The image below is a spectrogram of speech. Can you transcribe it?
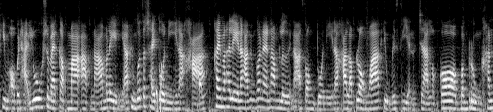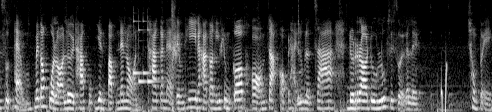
พิมออกไปถ่ายรูปใช่ไหมกลับมาอาบน้ำอะไรอย่างเงี้ยพิมก็จะใช้ตัวนี้นะคะ ใครมาทะเลนะคะ พิมก็แนะนำเลยนะซองตัวนี้นะคะ รับรองว่าผิวไม่เสียนจ๊ะแล้วก็บำรุงขั้นสุดแถมไม่ต้องกลัวร้อนเลยทาปุ๊บเย็นปั๊บแน่นอนทากันแดดเต็มที่นะคะ ตอนนี้พิมก็พร้อมจะออกไปถ่ายรูปแล้วจ้าเดี๋ยวรอดูรูปสวยๆกันเลย ชมตัวเอง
